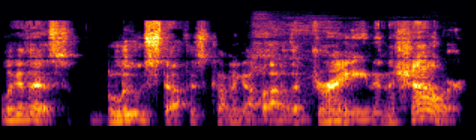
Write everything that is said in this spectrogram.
look at this blue stuff is coming up out of the drain in the shower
